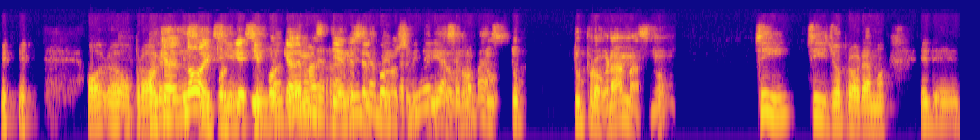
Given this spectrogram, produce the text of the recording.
o, probablemente no, y porque, y porque además tienes el conocimiento, ¿no? Tú, tú, programas, ¿no? Sí, sí, yo programo. Eh, eh,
